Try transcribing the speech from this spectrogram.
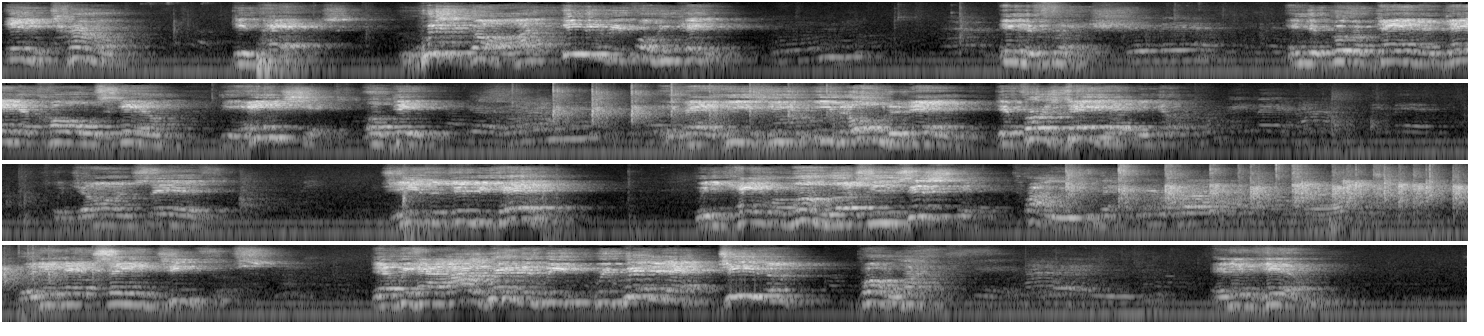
in eternal the past with God even before he came in the flesh. In the book of Daniel, Daniel calls him the ancient of Days. Amen. He's, he's even older than the first day that begun. So John says, Jesus didn't begin when he came among us, he existed prior to that. But in that same Jesus, that we have our witness, we, we witness that Jesus brought life. And in him,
